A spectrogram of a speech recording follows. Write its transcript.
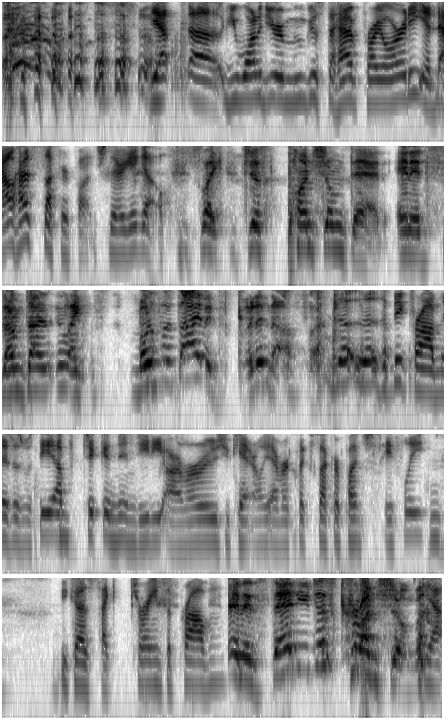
yep. Uh, you wanted your Amoonguss to have priority, and now has Sucker Punch. There you go. It's like just punch them dead, and it's sometimes like most of the time it's good enough. The, the the big problem is is with the uptick in Indeedee Armarouge, you can't really ever click Sucker Punch safely because like terrain's a problem. and instead you just crunch them. Yeah.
